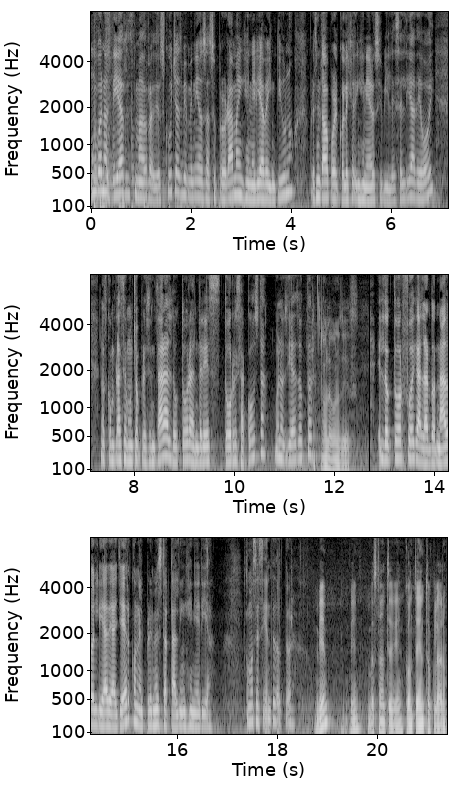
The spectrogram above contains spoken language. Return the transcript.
Muy buenos días, estimados radioescuchas. Bienvenidos a su programa Ingeniería 21, presentado por el Colegio de Ingenieros Civiles. El día de hoy nos complace mucho presentar al doctor Andrés Torres Acosta. Buenos días, doctor. Hola, buenos días. El doctor fue galardonado el día de ayer con el Premio Estatal de Ingeniería. ¿Cómo se siente, doctor? Bien, bien, bastante bien. Contento, claro.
